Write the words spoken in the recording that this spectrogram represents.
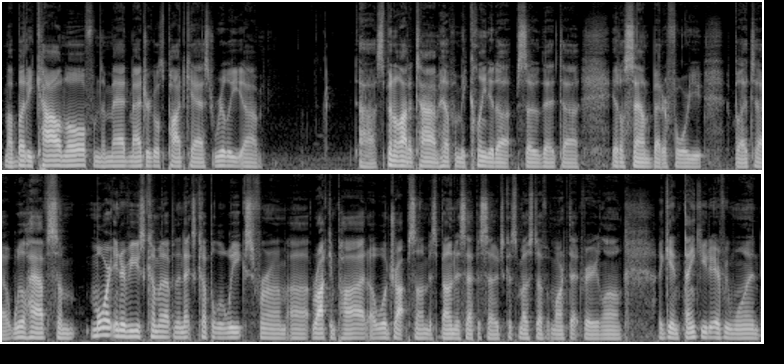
My buddy Kyle Knoll from the Mad Madrigals podcast really. Uh, spent a lot of time helping me clean it up so that uh, it'll sound better for you. But uh, we'll have some more interviews coming up in the next couple of weeks from uh, Pod. Uh, we'll drop some as bonus episodes because most of them aren't that very long. Again, thank you to everyone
